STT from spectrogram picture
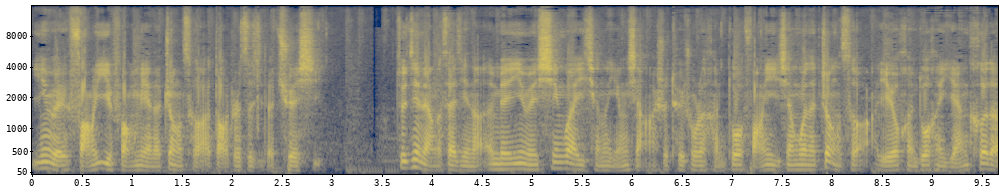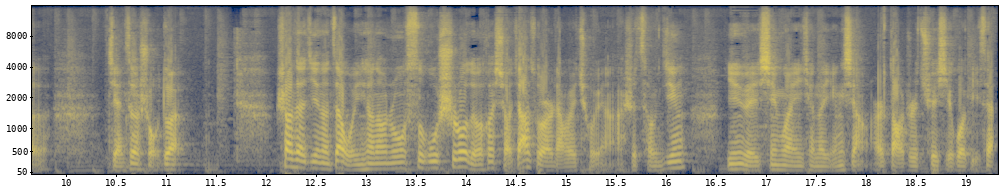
因为防疫方面的政策导致自己的缺席。最近两个赛季呢，NBA 因为新冠疫情的影响啊，是推出了很多防疫相关的政策啊，也有很多很严苛的检测手段。上赛季呢，在我印象当中，似乎施罗德和小加索尔两位球员啊，是曾经因为新冠疫情的影响而导致缺席过比赛。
